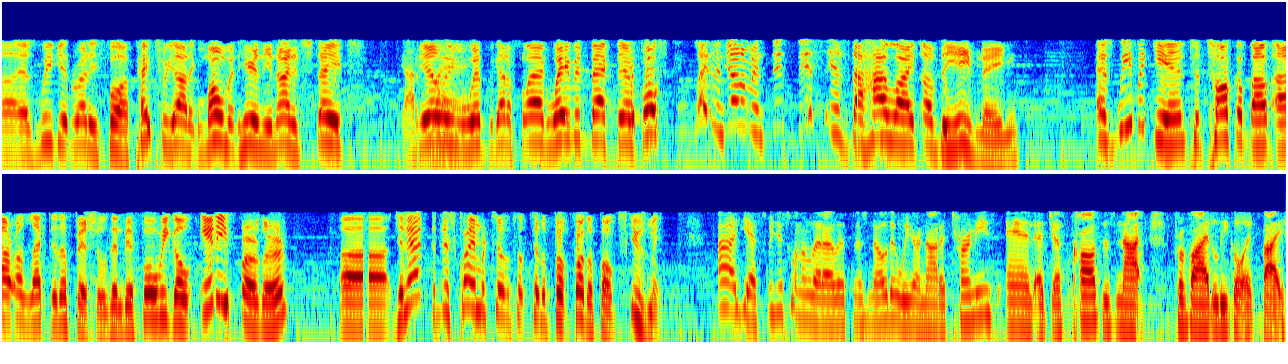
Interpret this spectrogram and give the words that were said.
uh, as we get ready for a patriotic moment here in the United States? Got dealing flag. with, we got a flag, wave it back there, folks. Ladies and gentlemen, this, this is the highlight of the evening as we begin to talk about our elected officials. And before we go any further, uh, Jeanette, the disclaimer to, to, to the for the folks. Excuse me. Uh, yes, we just want to let our listeners know that we are not attorneys and a Just Cause does not provide legal advice.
